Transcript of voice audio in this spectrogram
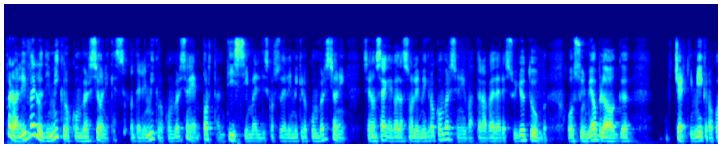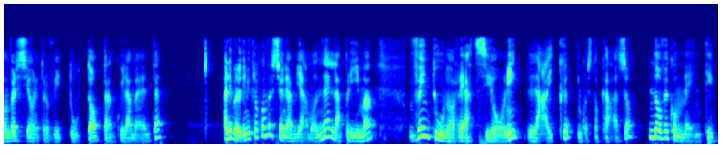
però a livello di micro conversioni, che sono delle micro conversioni, è importantissime il discorso delle micro conversioni se non sai che cosa sono le microconversioni, vattela a vedere su YouTube o sul mio blog, cerchi microconversioni, trovi tutto tranquillamente. A livello di microconversioni abbiamo nella prima 21 reazioni, like in questo caso, 9 commenti.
